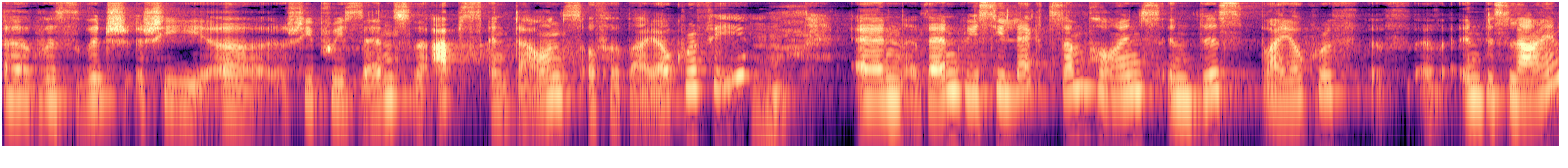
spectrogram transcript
uh, with which she uh, she presents the ups and downs of her biography. And then we select some points in this in this line,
